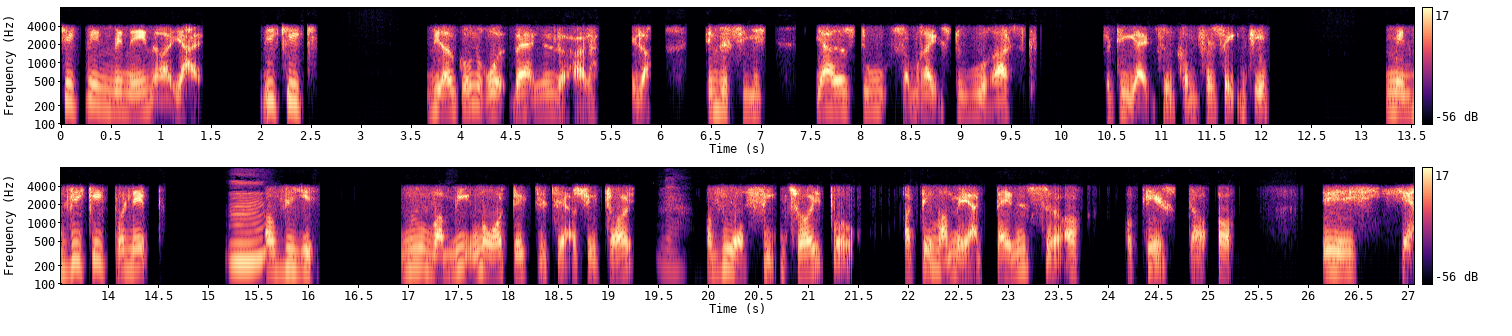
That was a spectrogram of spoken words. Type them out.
gik min veninde og jeg, vi gik, vi havde kun råd hver anden lørdag. Eller det vil sige, jeg havde stue, som regel stue rask, fordi jeg altid kom for sent hjem. Men vi gik på nemt, Mm. og vi, nu var min mor dygtig til at sy tøj, Ja. og vi havde fint tøj på. Og det var med at danse og orkester og øh, ja,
